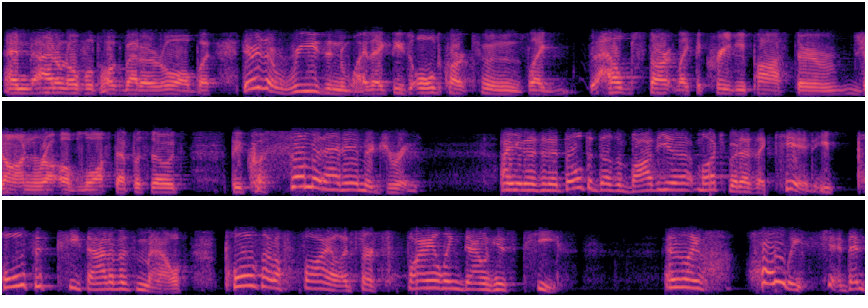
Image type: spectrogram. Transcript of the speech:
and I don't know if we'll talk about it at all, but there's a reason why like these old cartoons like help start like the creepypasta genre of lost episodes because some of that imagery. I mean, as an adult, it doesn't bother you that much, but as a kid, he pulls his teeth out of his mouth, pulls out a file, and starts filing down his teeth. And like, holy shit! Then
